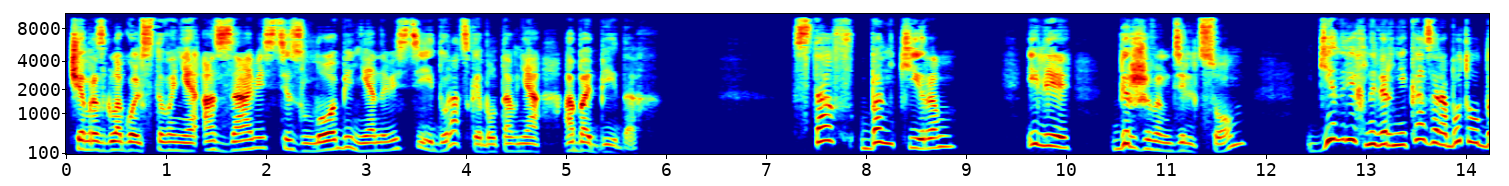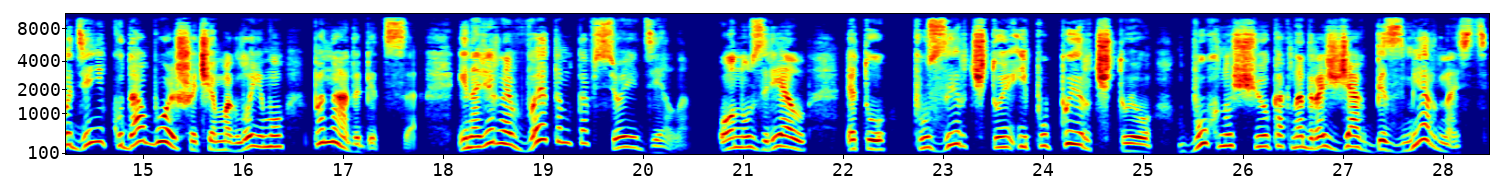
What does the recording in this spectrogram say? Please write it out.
чем разглагольствование о зависти, злобе, ненависти и дурацкая болтовня об обидах. Став банкиром или биржевым дельцом, Генрих наверняка заработал бы денег куда больше, чем могло ему понадобиться. И, наверное, в этом-то все и дело. Он узрел эту пузырчатую и пупырчатую, бухнущую, как на дрожжах, безмерность,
